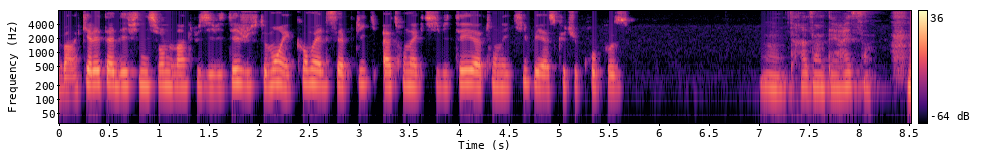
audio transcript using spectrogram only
ben, quelle est ta définition de l'inclusivité justement et comment elle s'applique à ton activité, à ton équipe et à ce que tu proposes? Mmh, Très intéressant.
